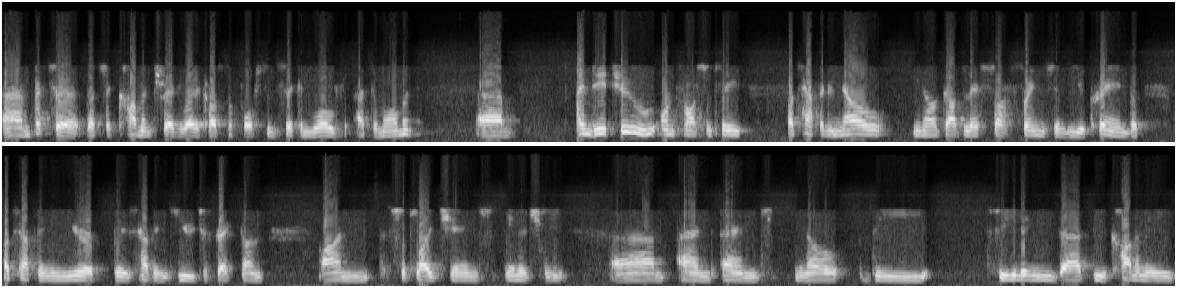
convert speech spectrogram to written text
Um, that's a that's a common thread right across the first and second world at the moment. Um, and they too, unfortunately, what's happening now, you know, God bless our friends in the Ukraine, but what's happening in Europe is having huge effect on on supply chains, energy, um, and and you know the feeling that the economy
